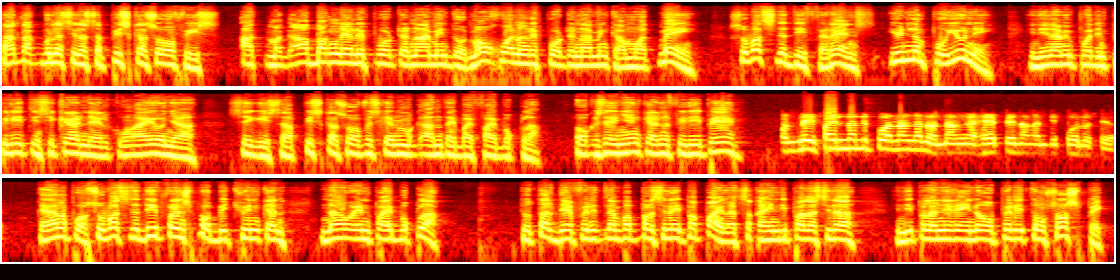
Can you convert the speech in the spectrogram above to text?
tatakbo na sila sa fiscal's office at mag-abang na yung reporter namin doon. Makukuha ng reporter namin come what may. So what's the difference? Yun lang po yun eh. Hindi namin pwedeng pilitin si Colonel kung ayaw niya, sige, sa fiscal's office kami mag-antay by 5 o'clock. Okay sa inyo yan, Colonel Felipe? Pag na-file na rin po ng, ano, ng hepe ng Antipolo, sir. Kaya nga po, so what's the difference po between kan now and 5 o'clock? Total, definite lang pa pala sila ipapile at saka hindi pala sila, hindi pala nila ino-operate tong suspect.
